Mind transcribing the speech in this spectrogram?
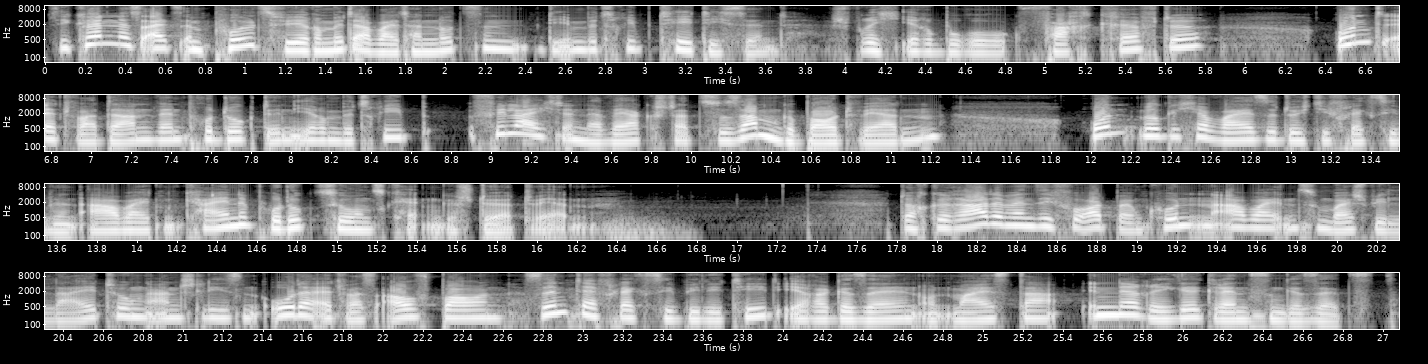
Sie können es als Impuls für Ihre Mitarbeiter nutzen, die im Betrieb tätig sind, sprich Ihre Bürofachkräfte und etwa dann, wenn Produkte in Ihrem Betrieb vielleicht in der Werkstatt zusammengebaut werden und möglicherweise durch die flexiblen Arbeiten keine Produktionsketten gestört werden. Doch gerade wenn Sie vor Ort beim Kunden arbeiten, zum Beispiel Leitungen anschließen oder etwas aufbauen, sind der Flexibilität Ihrer Gesellen und Meister in der Regel Grenzen gesetzt.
